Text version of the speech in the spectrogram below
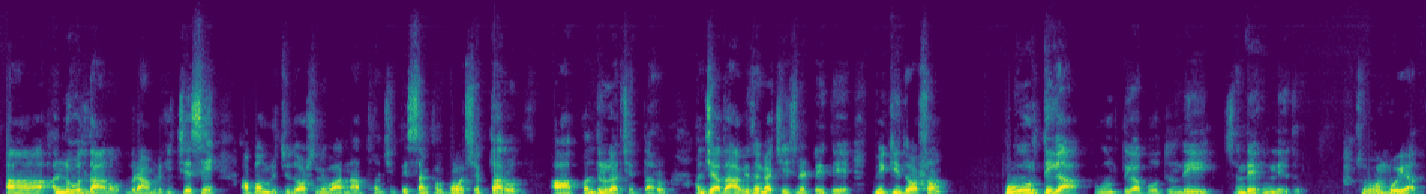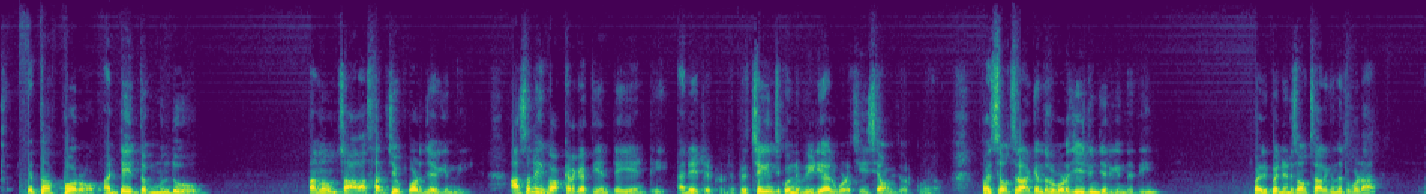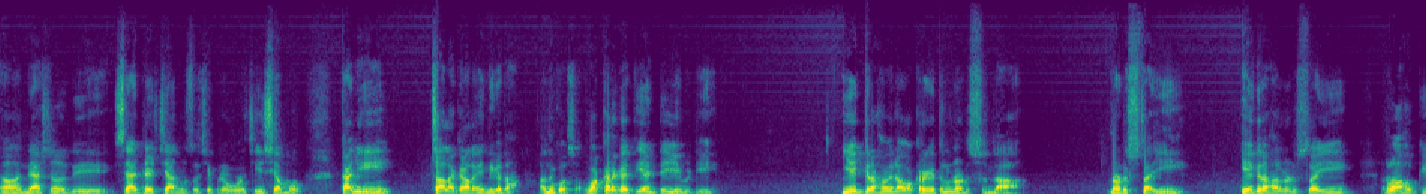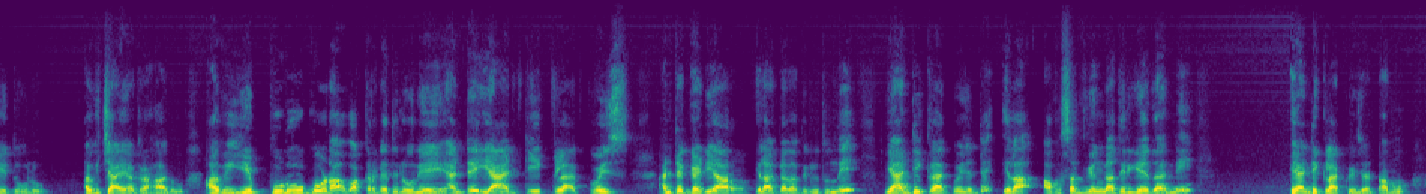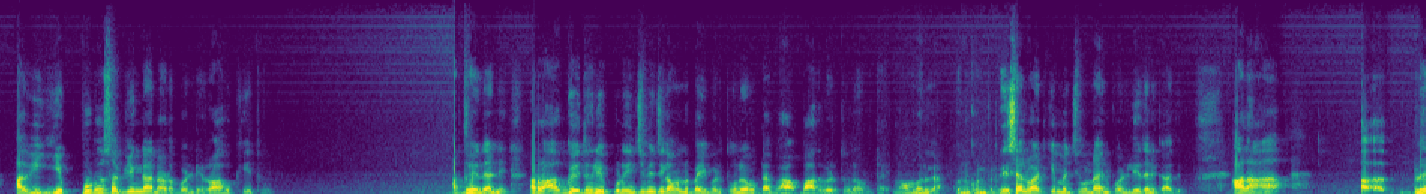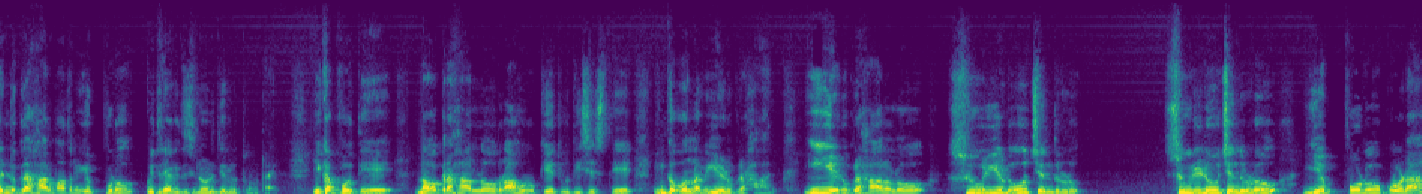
ఆ నువ్వుల దానం బ్రాహ్మడికి ఇచ్చేసి అపమృత్యు దోష నివారణార్థం అని చెప్పేసి సంకల్పం వారు చెప్తారు. ఆ పంతులు గారు చెప్తారు. అంచేత ఆ విధంగా చేసినట్టయితే మీకు ఈ దోషం పూర్తిగా పూర్తిగా పోతుంది. సందేహం లేదు. శుభం భూయాత్. పూర్వం అంటే ఇంతకుముందు మనం చాలాసార్లు చెప్పుకోవడం జరిగింది. అసలు ఈ వక్రగతి అంటే ఏంటి అనేటటువంటి ప్రత్యేకించి కొన్ని వీడియోలు కూడా చేసాము ఇదివరకు మేము. పది సంవత్సరాల కింద కూడా చేయడం జరిగింది అది. పది పన్నెండు సంవత్సరాల కింద కూడా నేషనల్ ఇది శాటిలైట్ ఛానల్స్ చెప్పినప్పుడు కూడా చేశాము. కానీ చాలా కాలం అయింది కదా అందుకోసం. వక్రగతి అంటే ఏమిటి? ఏ గ్రహమైనా వక్రగతిలో నడుస్తుందా? నడుస్తాయి. ఏ గ్రహాలు నడుస్తాయి? రాహుకేతువులు. అవి ఛాయాగ్రహాలు. అవి ఎప్పుడూ కూడా వక్రగతిలోనే. అంటే యాంటీ క్లాక్ వైజ్ అంటే గడియారం ఇలా కదా తిరుగుతుంది. యాంటీ క్లాక్ వైజ్ అంటే ఇలా అపసవ్యంగా తిరిగేదాన్ని యాంటీ క్లాక్ వైజ్ అంటాము. అవి ఎప్పుడూ సవ్యంగా నడవండి రాహుకేతువులు అర్థమైందండి? రాహుకేతువులు ఎప్పుడు ఇంచుమించుగా మన భయపెడుతూనే ఉంటాయి బా బాధ పెడుతూనే ఉంటాయి మామూలుగా కొన్ని కొన్ని ప్రదేశాలు వాటికి మంచిగా ఉన్నాయనుకోండి లేదని కాదు. అలా రెండు గ్రహాలు మాత్రం ఎప్పుడూ వ్యతిరేక దిశలోనే తిరుగుతూ ఉంటాయి. ఇకపోతే నవగ్రహాల్లో రాహువు కేతువు తీసేస్తే ఇంకా ఉన్నవి ఏడు గ్రహాలు. ఈ ఏడు గ్రహాలలో సూర్యుడు చంద్రుడు. సూర్యుడు చంద్రుడు ఎప్పుడూ కూడా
